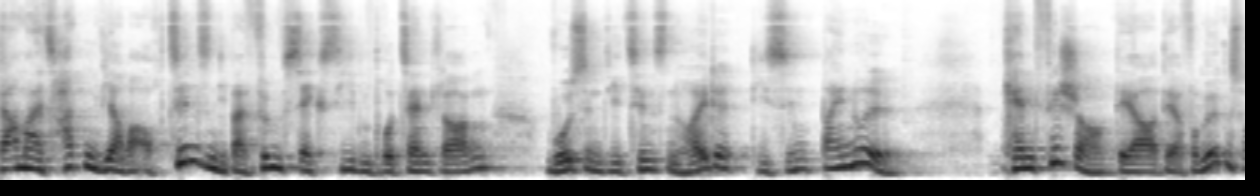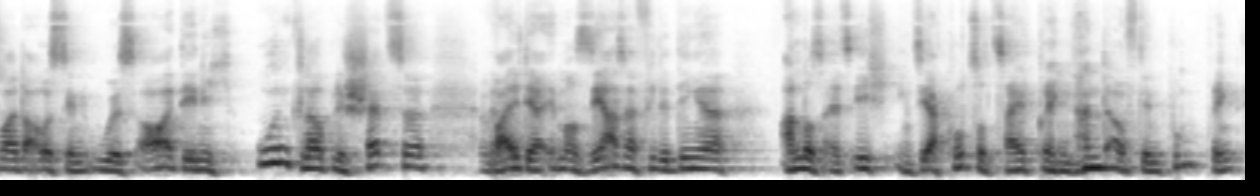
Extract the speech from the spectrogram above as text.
damals hatten wir aber auch Zinsen, die bei 5, 6, 7 Prozent lagen. Wo sind die Zinsen heute? Die sind bei Null. Ken Fischer, der, der Vermögensverwalter aus den USA, den ich unglaublich schätze, weil der immer sehr, sehr viele Dinge anders als ich in sehr kurzer Zeit prägnant auf den Punkt bringt,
